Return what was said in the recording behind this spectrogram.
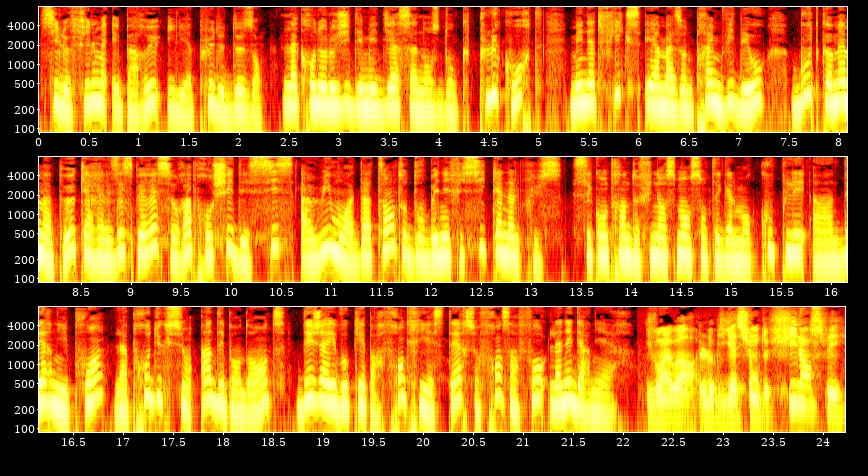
si le film est paru il y a plus de deux ans. La chronologie des médias s'annonce donc plus courte, mais Netflix et Amazon Prime Video boudent quand même un peu car elles espéraient se rapprocher des 6 à 8 mois d'attente dont bénéficie Canal+. Ces contraintes de financement sont également couplées à un dernier point, la production indépendante, déjà évoquée par Franck Riester sur France Info l'année dernière. Ils vont avoir l'obligation de financer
